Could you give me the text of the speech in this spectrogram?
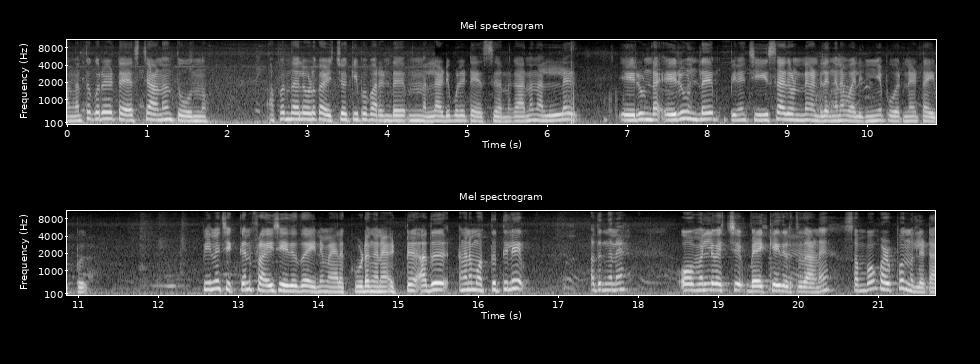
അങ്ങനത്തെ ഒരു ടേസ്റ്റാണെന്ന് തോന്നുന്നു. അപ്പോൾ എന്തായാലും അവൾ കഴിച്ചു നോക്കിയപ്പോൾ പറയുന്നുണ്ട് നല്ല അടിപൊളി ടേസ്റ്റ് പറഞ്ഞു. കാരണം നല്ല എരുണ്ട എരുണ്ട് പിന്നെ ചീസ് ആയതുകൊണ്ട് കണ്ടില്ല ഇങ്ങനെ വലിഞ്ഞ് പോരുന്ന ടൈപ്പ് പിന്നെ ചിക്കൻ ഫ്രൈ ചെയ്തത് അതിന്റെ മേലക്കൂടെ ഇങ്ങനെ ഇട്ട് അത് അങ്ങനെ മൊത്തത്തിൽ അതിങ്ങനെ ഓവനിൽ വെച്ച് ബേക്ക് ചെയ്തെടുത്തതാണ്. സംഭവം കുഴപ്പമൊന്നുമില്ല കേട്ടോ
